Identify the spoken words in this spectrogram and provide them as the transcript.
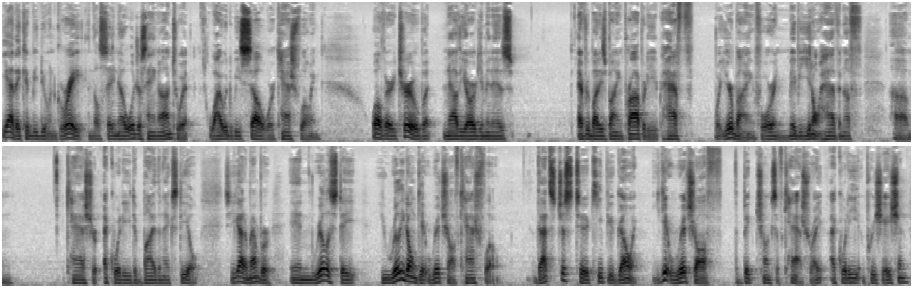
yeah, they could be doing great, and they'll say, no, we'll just hang on to it. Why would we sell? We're cash flowing. Well, very true, but now the argument is everybody's buying property half what you're buying for, and maybe you don't have enough um, cash or equity to buy the next deal. So you got to remember in real estate, you really don't get rich off cash flow. That's just to keep you going. You get rich off the big chunks of cash, right? Equity, appreciation,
